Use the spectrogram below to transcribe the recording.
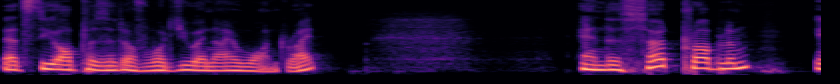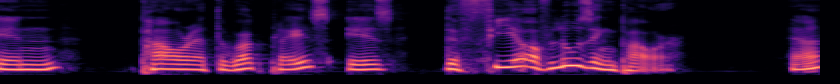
That's the opposite of what you and I want, right? And the third problem in power at the workplace is the fear of losing power. Yeah.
